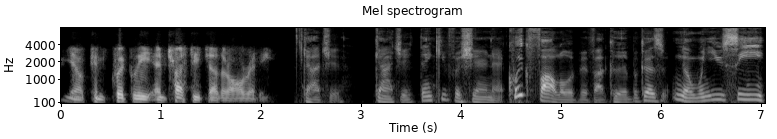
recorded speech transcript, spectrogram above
you know can quickly and trust each other already. Got you. Got you. Thank you for sharing that. Quick follow up, if I could, because you know when you see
